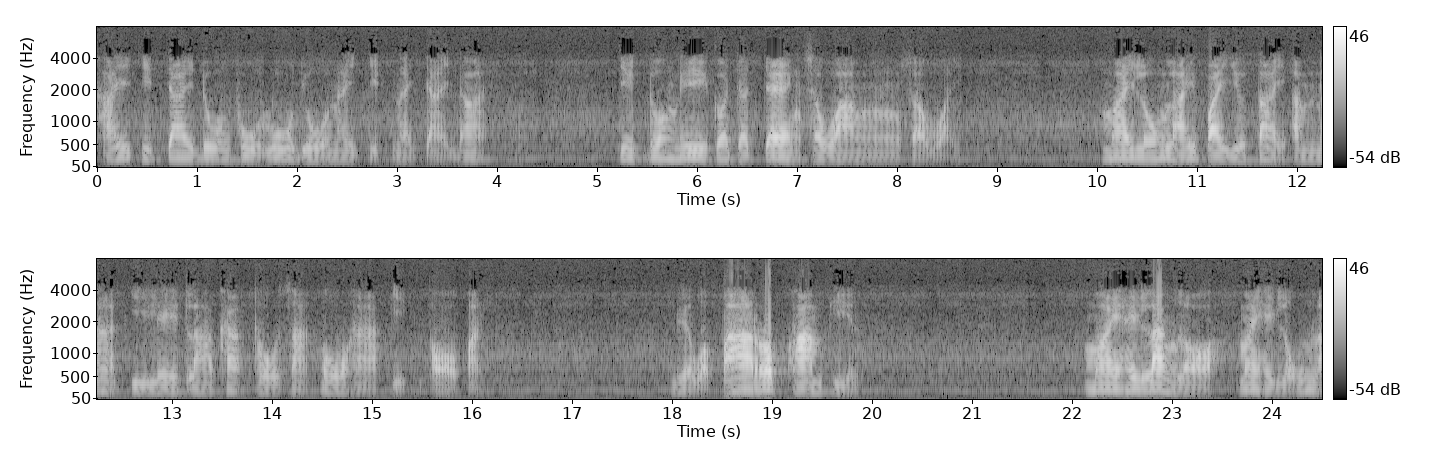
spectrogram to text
ไขจิตใจดวงผู้รู้อยู่ในจิตในใจได้ จิตดวงนี้ก็จะแจ้งสว่างสวัยไม่หลงไหลไปอยู่ใต้อำนาจกิเลสราคะโทสะโมหะอีกต่อไป เรียกว่าปารบความเพียรไม่ให้ลั่งรอ ไม่ให้หลงไหล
